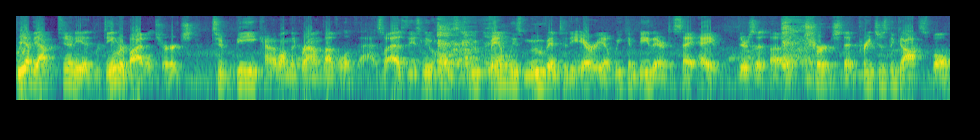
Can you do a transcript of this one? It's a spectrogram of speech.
we have the opportunity at Redeemer Bible Church to be kind of on the ground level of that. So as these new homes, new families move into the area, we can be there to say, hey, there's a, a church that preaches the gospel,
